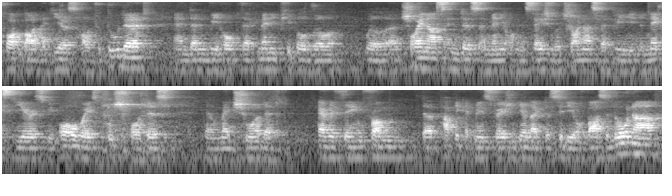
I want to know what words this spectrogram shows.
talk about ideas how to do that. And then we hope that many people will will uh, join us in this and many organizations will join us that we in the next years we always push for this and make sure that everything from the public administration here like the city of Barcelona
